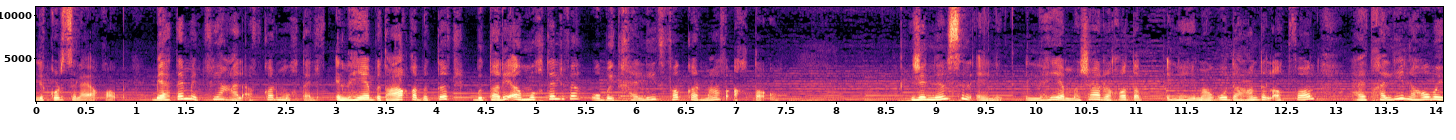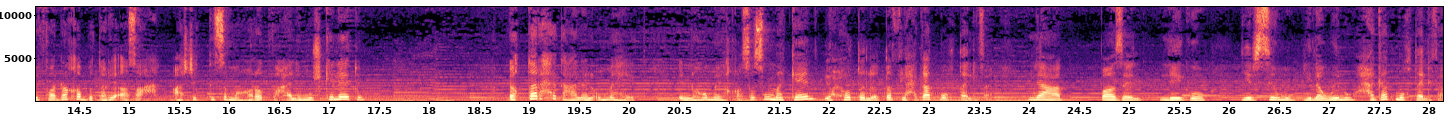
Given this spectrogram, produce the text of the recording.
لكرسي العقاب. بيعتمد فيه على أفكار مختلفة إن هي بتعاقب الطفل بطريقة مختلفة وبتخليه تفكر معاه في أخطائه. جين نيلسون قالت اللي هي مشاعر الغضب اللي هي موجودة عند الأطفال هتخليه اللي هو يفرغها بطريقة صح عشان يكتسب مهارات في حل مشكلاته. اقترحت على الأمهات إن هما يخصصوا مكان يحطوا للطفل حاجات مختلفة. لعب بازل ليجو يرسموا يلونوا حاجات مختلفة.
